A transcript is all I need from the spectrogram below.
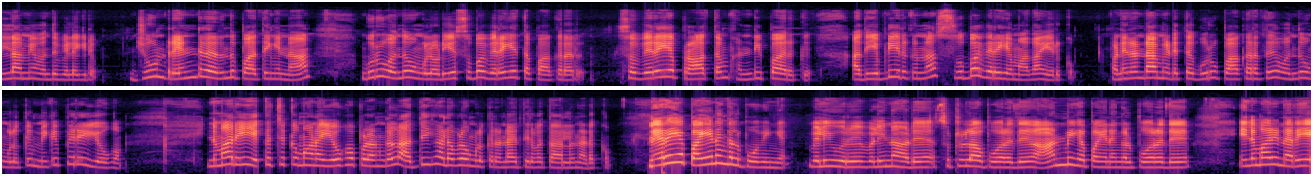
எல்லாமே வந்து விலகிடும். ஜூன் ரெண்டுலேருந்து பார்த்தீங்கன்னா குரு வந்து உங்களுடைய சுப விரயத்தை பார்க்குறாரு. ஸோ விரய பிராத்தம் கண்டிப்பாக இருக்குது அது எப்படி இருக்குன்னா சுப விரயமாக தான் இருக்கும். பன்னிரெண்டாம் இடத்த குரு பார்க்குறது வந்து உங்களுக்கு மிகப்பெரிய யோகம். இந்த மாதிரி எக்கச்சக்கமான யோக பலன்கள் அதிக அளவில் உங்களுக்கு ரெண்டாயிரத்தி இருபத்தாறில் நடக்கும். நிறைய பயணங்கள் போவீங்க. வெளியூர் வெளிநாடு சுற்றுலா போகிறது ஆன்மீக பயணங்கள் போகிறது இந்த மாதிரி நிறைய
